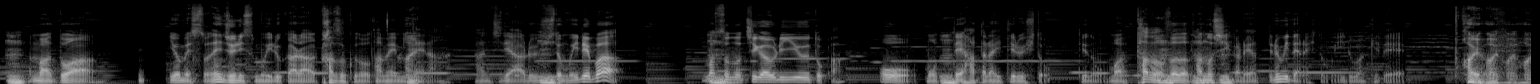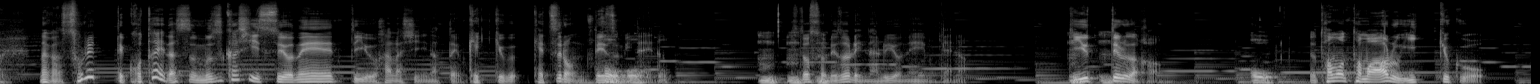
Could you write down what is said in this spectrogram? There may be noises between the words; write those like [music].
うん。まあ、あとは嫁スとねジュニスもいるから家族のためみたいな感じである人もいれば、まあ、うん。その違う理由とかを持って働いてる人っていうのも、まあ、ただただ楽しいからやってるみたいな人もいるわけで。はいはいはいはい。なんかそれって答え出す難しいっすよねっていう話になったよ。結局結論出ずみたいな。ほうんうん、人それぞれになるよねみたいな。って言ってる中。おう。たまたまある一曲を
